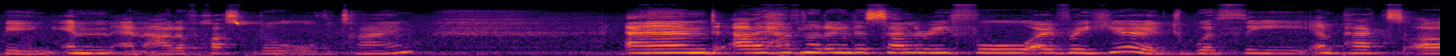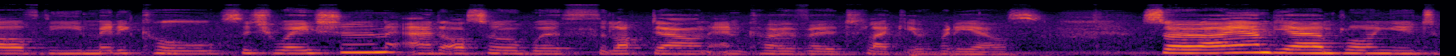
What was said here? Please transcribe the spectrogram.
being in and out of hospital all the time. And I have not earned a salary for over a year with the impacts of the medical situation and also with the lockdown and COVID, like everybody else. So I am here imploring you to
